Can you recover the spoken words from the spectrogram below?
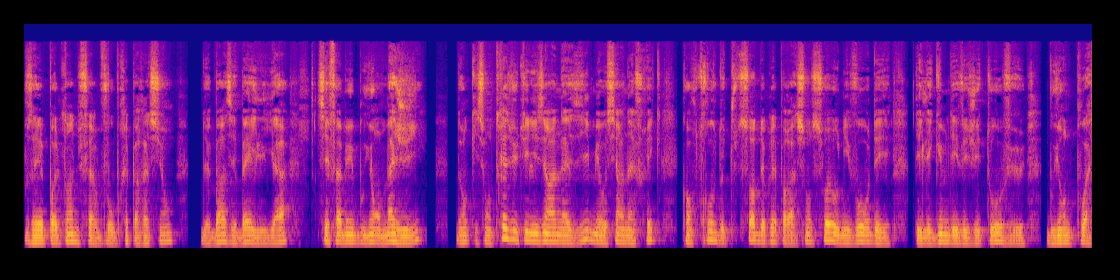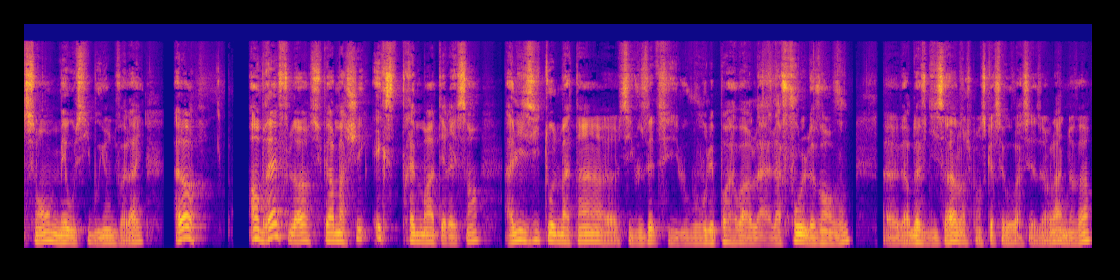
vous n'avez pas le temps de faire vos préparations de base, et eh ben il y a ces fameux bouillons magie donc ils sont très utilisés en Asie, mais aussi en Afrique, qu'on retrouve de toutes sortes de préparations, soit au niveau des, légumes, des végétaux, bouillon de poisson, mais aussi bouillon de volaille. Alors, en bref, là, supermarché extrêmement intéressant. Allez-y tôt le matin euh, si vous êtes, voulez pas avoir la, foule devant vous, euh, vers 9-10 heures. je pense que c'est ouvert à ces heures-là, à 9 heures.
